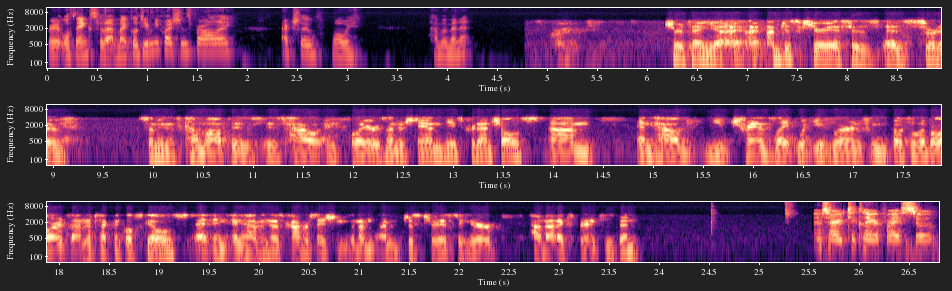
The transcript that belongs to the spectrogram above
Great. Well, thanks for that. Michael, do you have any questions for Ale? Actually, while we have a minute. Sure thing. Yeah, I, am just curious as, as sort of something that's come up is is how employers understand these credentials um, and how you translate what you've learned from both the liberal arts and the technical skills in, in having those conversations. And I'm I'm just curious to hear how that experience has been. I'm sorry to clarify. So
